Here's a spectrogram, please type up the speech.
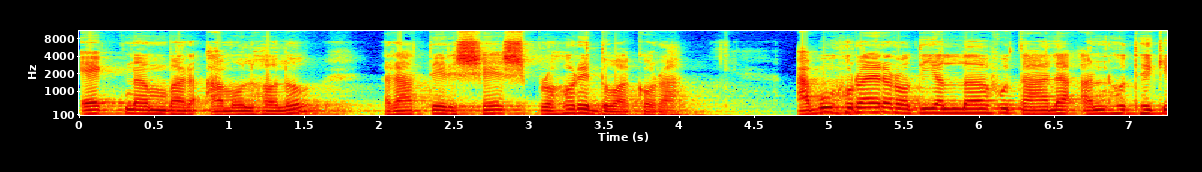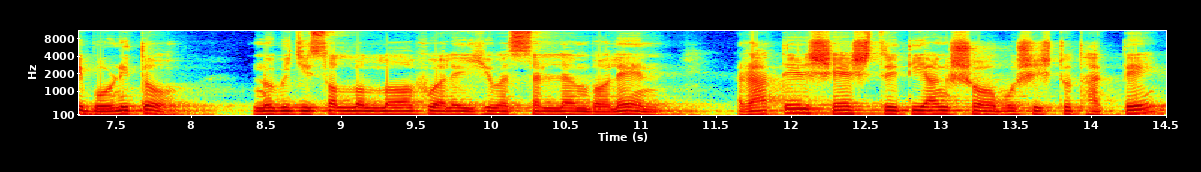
এক নাম্বার আমল হলো রাতের শেষ প্রহরে দোয়া করা। আবু হুরায়রা রদিয়াল্লাহু তালা আনহু থেকে বর্ণিত নবীজি সাল্লু আলহি আসাল্লাম বলেন, রাতের শেষ তৃতীয়াংশ অবশিষ্ট থাকতে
